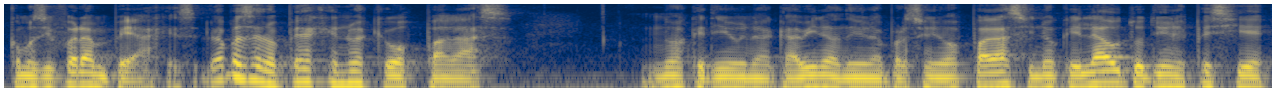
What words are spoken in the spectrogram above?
como si fueran peajes. Lo que pasa en los peajes no es que vos pagás no es que tiene una cabina donde hay una persona y vos pagás, sino que el auto tiene una especie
